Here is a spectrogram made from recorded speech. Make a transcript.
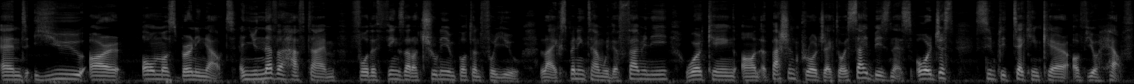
and you are almost burning out and you never have time for the things that are truly important for you, like spending time with your family, working on a passion project or a side business, or just simply taking care of your health.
